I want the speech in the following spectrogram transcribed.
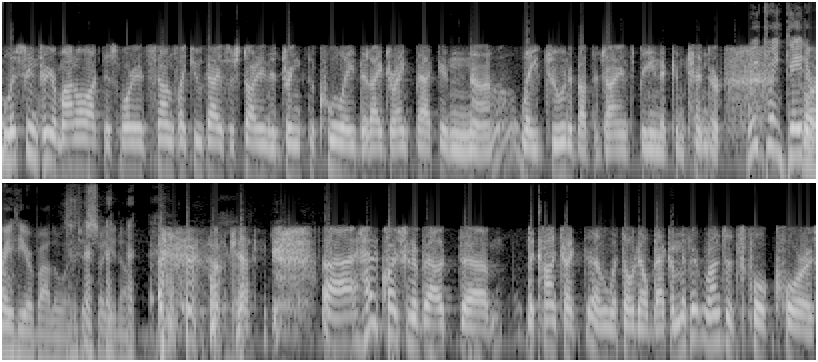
listening to your monologue this morning, it sounds like you guys are starting to drink the Kool Aid that I drank back in uh, late June about the Giants being a contender. We drink Gatorade here, by the way, just so you know. okay. Uh, I had a question about um, the contract uh, with Odell Beckham. If it runs its full course,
